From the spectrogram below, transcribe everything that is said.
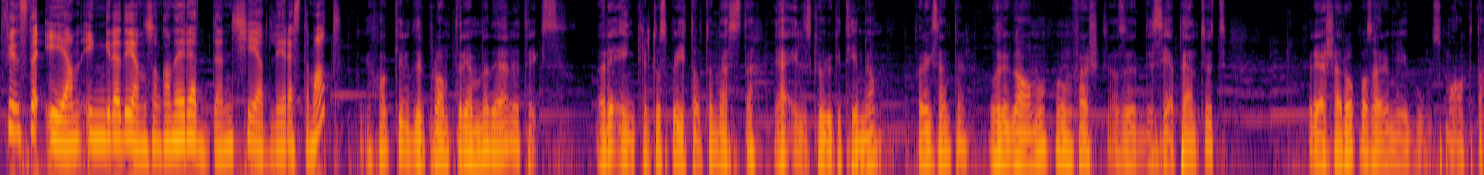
Fins det én ingrediens som kan redde en kjedelig restemat? Ha krydderplanter hjemme, det er et triks. Da er det enkelt å sprite opp det meste. Jeg elsker å bruke timian, f.eks. Oregano, noen fersk. Altså, det ser pent ut. Fresher opp, og så er det mye god smak. da.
